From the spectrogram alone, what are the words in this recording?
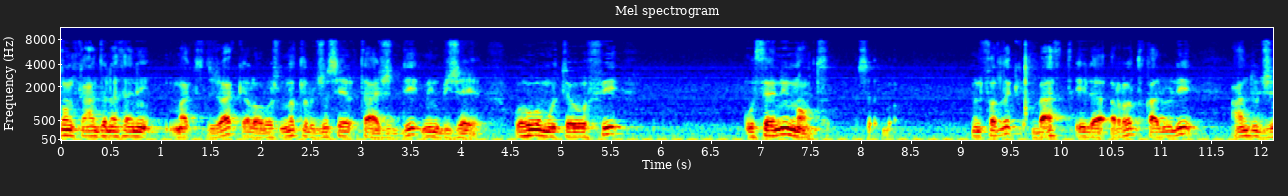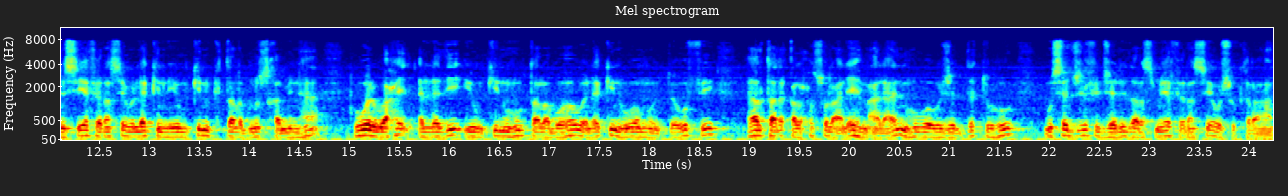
donc عندنا ثاني ماكس جاك نطلب الجنسية تاع جدي من بجاية وهو متوفي وثاني Nantes. من فضلك بعثت إلى الرد قالوا لي عنده الجنسية فرنسية ولكن يمكنك طلب نسخة منها. هو الوحيد الذي يمكنه طلبها ولكن هو متوفي. هل طريقة الحصول عليه مع العلم؟ هو وجدته مسجل في الجريدة الرسمية الفرنسية وشكرا.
